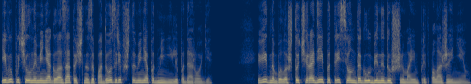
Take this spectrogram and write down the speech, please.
и выпучил на меня глаза, точно заподозрив, что меня подменили по дороге. Видно было, что чародей потрясен до глубины души моим предположением.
